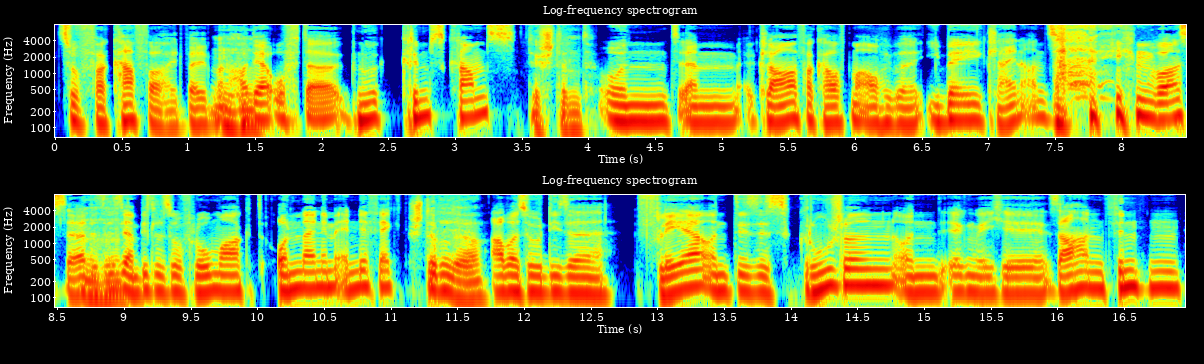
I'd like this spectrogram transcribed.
zu verkaufen halt, weil man Mhm. hat ja oft auch nur Krimskrams Das stimmt. und ähm, klar verkauft man auch über Ebay Kleinanzeigen was, ja, das Mhm. ist ja ein bisschen so Flohmarkt online im Endeffekt, Stimmt, ja. aber so dieser Flair und dieses Gruscheln und irgendwelche Sachen finden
